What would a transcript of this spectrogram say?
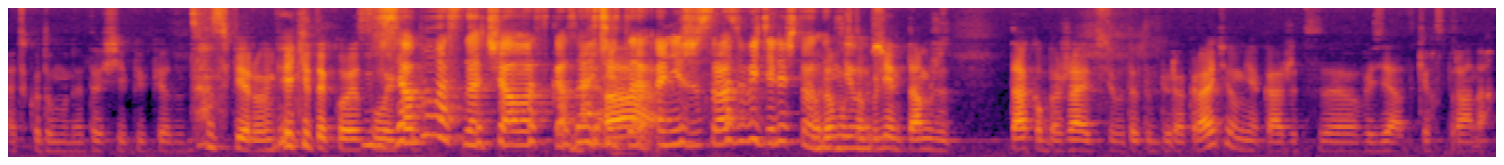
Я такой думаю, ну это вообще пипец, в 21 веке такое Нельзя слышать. было сначала сказать Да. это. Они же сразу видели, что она Потому что, блин, там же так обожают всю вот эту бюрократию, мне кажется, в азиатских странах.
